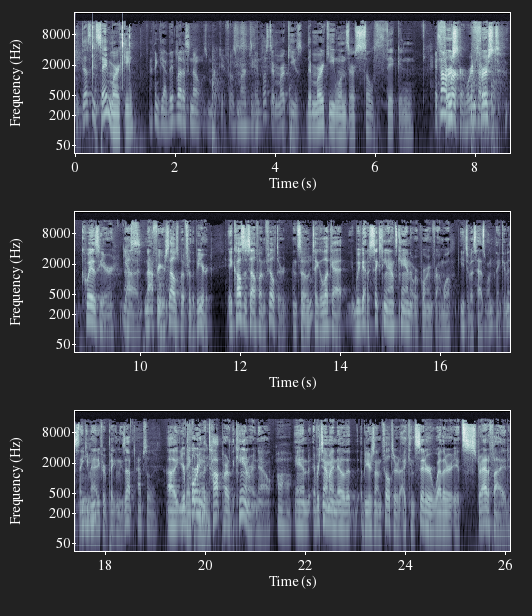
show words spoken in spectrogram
It doesn't say murky. I think, yeah, they'd let us know it was murky if it was murky. And plus, their murky, their murky ones are so thick and It's not first, a murker. We're going to first quiz here. Yes. Uh, not for yourselves, but for the beer. It calls itself unfiltered, and so Mm-hmm. take a look at. We've got a 16 ounce can that we're pouring from. Well, each of us has one. Thank goodness. Thank you, Maddie, for picking these up. Mm-hmm. Absolutely. Uh, you're Thank you, pouring the top part of the can right now, Uh-huh. and every time I know that a beer's unfiltered, I consider whether it's stratified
